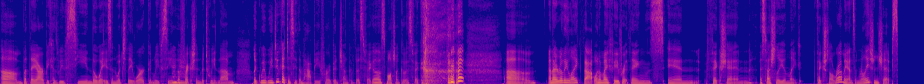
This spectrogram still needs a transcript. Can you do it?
Um, but they are because we've seen the ways in which they work and we've seen the Mhm. friction between them. Like we, we do get to see them happy for a good chunk of this fic, oh, a small chunk of this fic. um, and I really like that. One of my favorite things in fiction, especially in like fictional romance and relationships,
